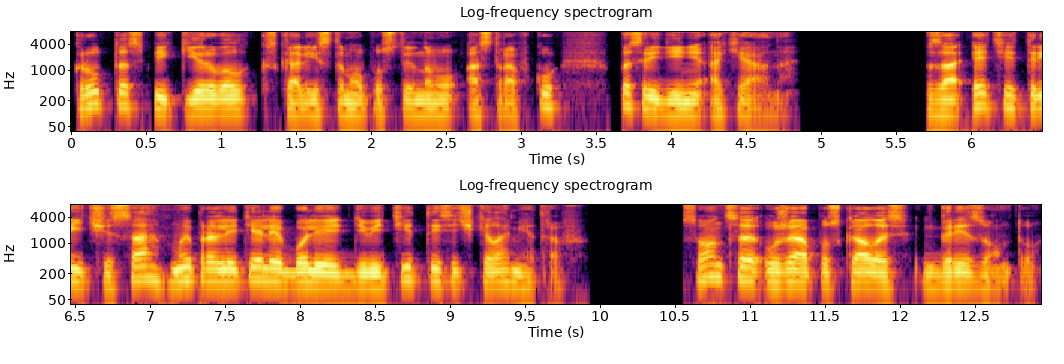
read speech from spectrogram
круто спикировал к скалистому пустынному островку посредине океана. За эти три часа мы пролетели более девяти тысяч километров. Солнце уже опускалось к горизонту.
